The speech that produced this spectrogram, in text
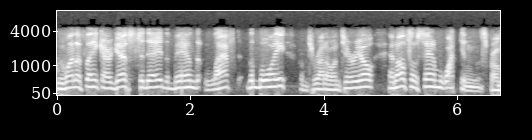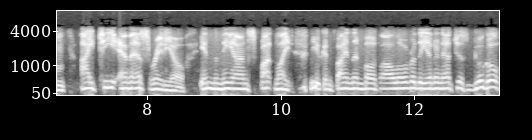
We want to thank our guests today, the band Laughed the Boy from Toronto, Ontario, and also Sam Watkins from ITNS Radio in the Neon Spotlight. You can find them both all over the internet. Just Google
